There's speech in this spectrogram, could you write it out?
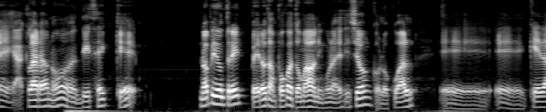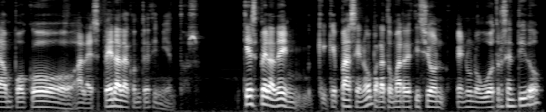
eh, aclara, ¿no? Dice que no ha pedido un trade, pero tampoco ha tomado ninguna decisión, con lo cual eh, eh, queda un poco a la espera de acontecimientos. ¿Qué espera Dame que, que pase, ¿no? Para tomar decisión en uno u otro sentido.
